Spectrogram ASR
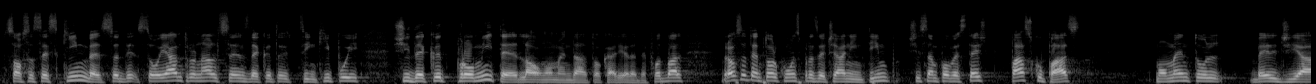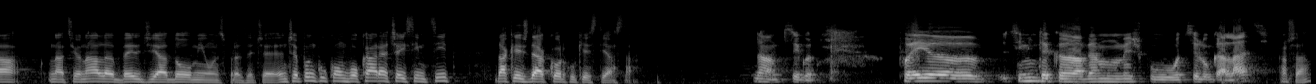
sau să se schimbe, să, de, să o ia într-un alt sens decât îți închipui și decât promite la un moment dat o carieră de fotbal. Vreau să te întorc cu 11 ani în timp și să-mi povestești pas cu pas momentul Belgia națională, Belgia 2011, începând cu convocarea, ce ai simțit, dacă ești de acord cu chestia asta. Da, sigur. Păi, uh, țin minte că aveam un meci cu Oțelul Galați. Așa.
